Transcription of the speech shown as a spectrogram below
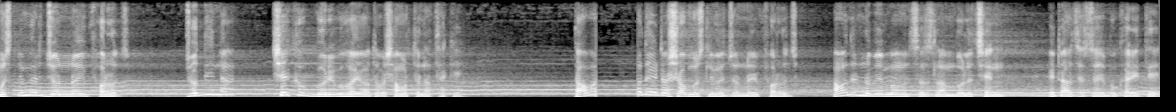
মুসলিমের জন্যই ফরজ। যদি না, সে খুব গরিব হয় অথবা সামর্থ্য না থাকে। আমাদের এটা সব মুসলিমের জন্যই ফরজ। আমাদের নবী মোহাম্মদ বলেছেন, এটা আছে সহি বুখারিতে,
